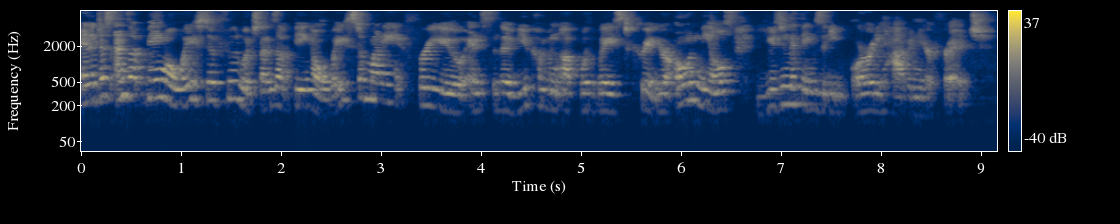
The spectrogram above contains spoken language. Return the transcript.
and it just ends up being a waste of food, which ends up being a waste of money for you instead of you coming up with ways to create your own meals using the things that you already have in your fridge.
